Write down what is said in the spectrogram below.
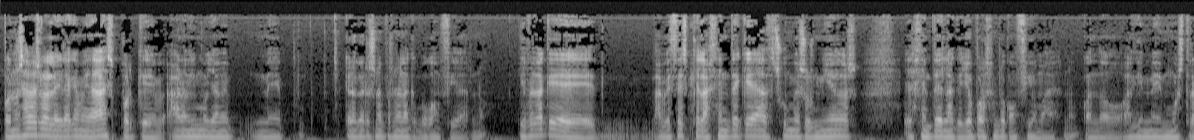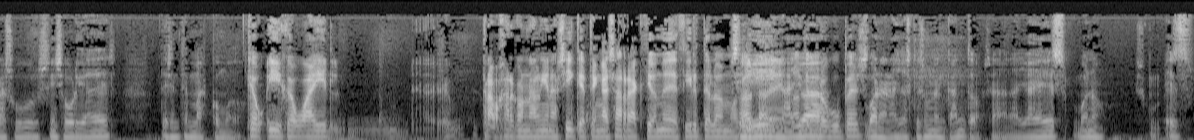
pues no sabes la alegría que me das porque ahora mismo ya me, me- creo que eres una persona en la que puedo confiar, ¿no? Y es verdad que a veces que la gente que asume sus miedos es gente en la que yo, por ejemplo, confío más, ¿no? Cuando alguien me muestra sus inseguridades, te sientes más cómodo. Qué- y qué guay eh, trabajar con alguien así que tenga esa reacción de decírtelo en voz Sí, alta, de no te Nayua- preocupes. Bueno, Nayua es que es un encanto. O sea, Nayua es, bueno, es, es-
